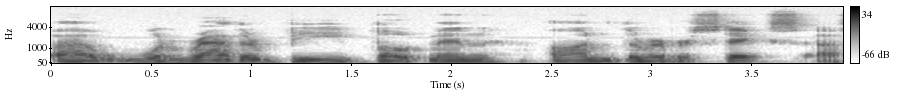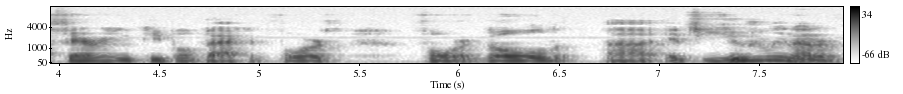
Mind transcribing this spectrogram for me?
uh, would rather be boatmen on the river Styx, uh, ferrying people back and forth for gold. Uh, it's usually not a,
